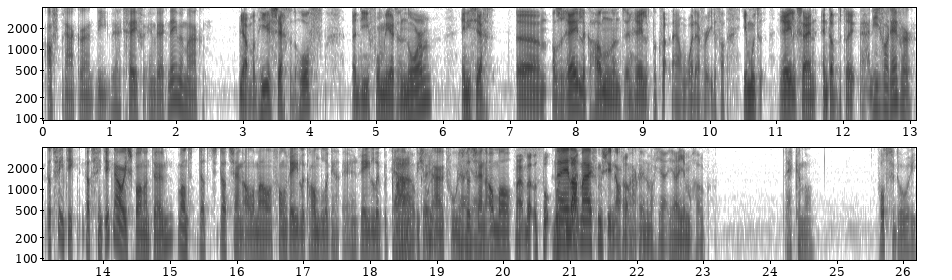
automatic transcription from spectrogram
afspraken die werkgever en werknemer maken? Ja, want hier zegt het Hof, die formuleert een norm en die zegt ehm, als redelijk handelend en redelijk bekwaam, nou, whatever, in ieder geval, je moet redelijk zijn en dat betekent, Ja, niet whatever. Dat vind ik, dat vind ik nou eens spannend, Teun. Want dat, dat zijn allemaal van redelijk handelijk en redelijk bekwame Ja, pensioenuitvoerders. Ja, dat ja, zijn ja. allemaal... maar, maar Nee, laat mij even mijn zin Oh, Oké, afmaken. dan mag jij. Ja, jij mag ook. Lekker man. Potverdorie.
